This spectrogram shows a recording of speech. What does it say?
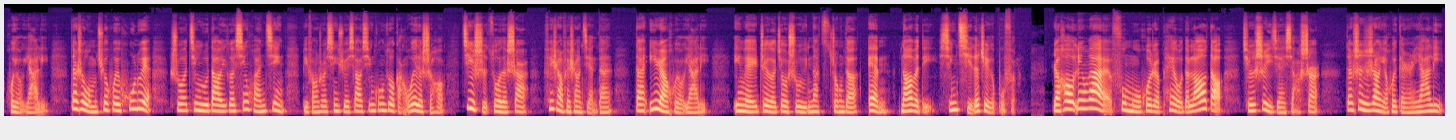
会有压力，但是我们却会忽略说进入到一个新环境，比方说新学校、新工作岗位的时候，即使做的事儿非常非常简单，但依然会有压力，因为这个就属于 nuts 中的 n，novelty 新奇的这个部分。然后另外，父母或者配偶的唠叨其实是一件小事儿，但事实上也会给人压力。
